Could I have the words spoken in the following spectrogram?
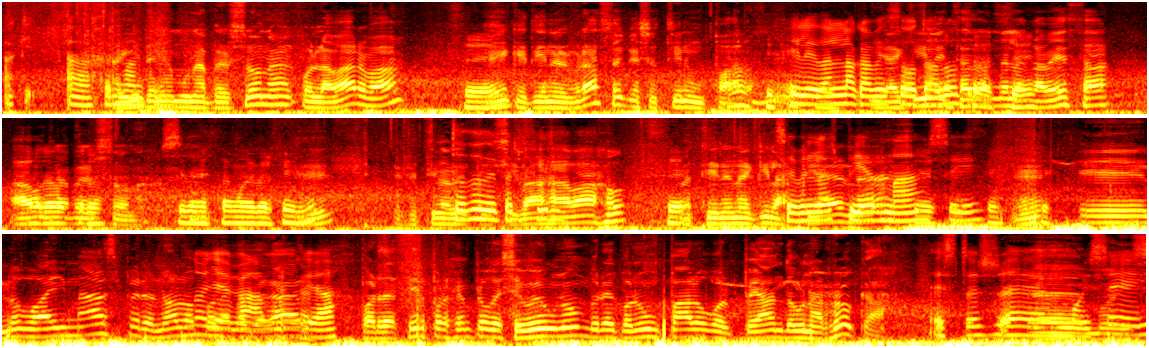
Aquí, a Aquí Germán. tenemos una persona con la barba Sí. eh, que tiene el brazo y que sostiene un palo. Ah, sí. Y le dan la y aquí cabezota al le está otro. dando Sí. la cabeza a otra otro. persona. Sí, estamos de perfil, ¿no? ¿eh? Efectivamente, Todo de si vas abajo, Sí. pues tienen aquí las Se ven las piernas, Sí, sí. sí, sí. ¿eh? Eh, luego hay más, pero no lo No podemos llegamos llegar. ya. Por decir, por ejemplo, que se ve un hombre con un palo golpeando una roca. Esto es eh, Eh, Moisés.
